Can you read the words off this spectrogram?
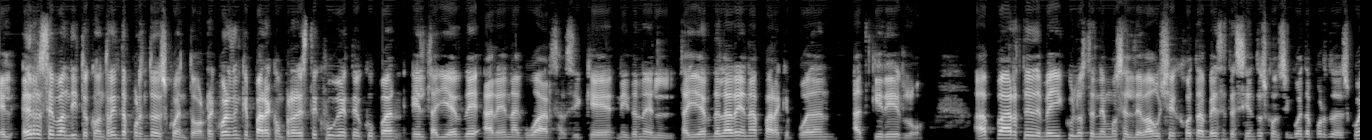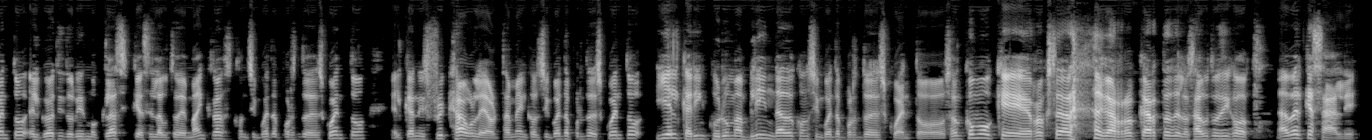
el RC Bandito con 30% de descuento. Recuerden que para comprar este juguete ocupan el taller de Arena Wars, así que necesitan el taller de la arena para que puedan adquirirlo. Aparte de vehículos tenemos el de Bauche JB700 con 50% de descuento, el Grotti Turismo Classic que es el auto de Minecraft con 50% de descuento, el Canis Free Crawler también con 50% de descuento y el Karin Kuruma blindado con 50% de descuento. Son como que Rockstar agarró cartas de los autos y dijo, a ver qué sale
